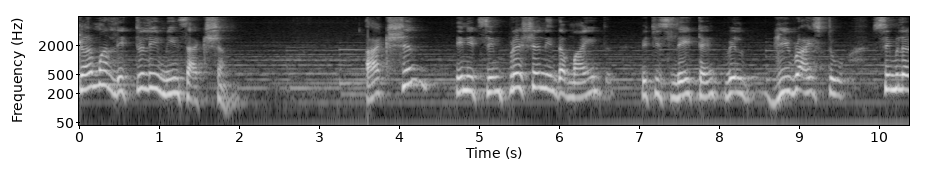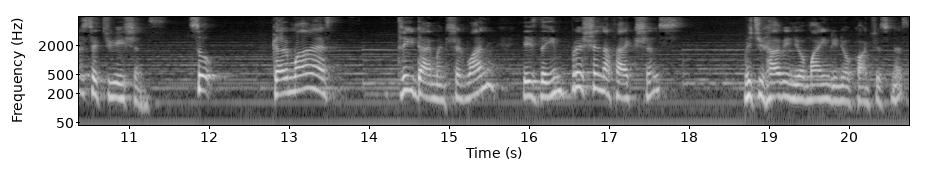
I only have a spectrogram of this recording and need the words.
Karma literally means action. Action, in its impression in the mind, which is latent, will give rise to similar situations. So, karma has three dimensions. One is the impression of actions which you have in your mind, in your consciousness,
